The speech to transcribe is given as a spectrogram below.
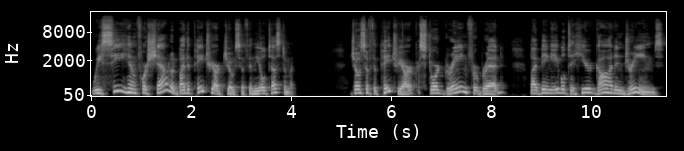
we see him foreshadowed by the patriarch Joseph in the Old Testament. Joseph the patriarch stored grain for bread by being able to hear God in dreams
